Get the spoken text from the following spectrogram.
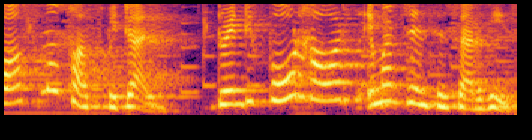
Cosmos hospital twenty four hours emergency service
